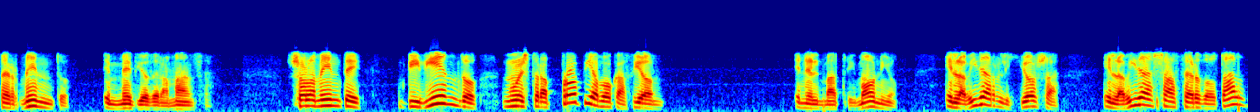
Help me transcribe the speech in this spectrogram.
fermento en medio de la mansa. Solamente viviendo nuestra propia vocación en el matrimonio, en la vida religiosa, en la vida sacerdotal,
